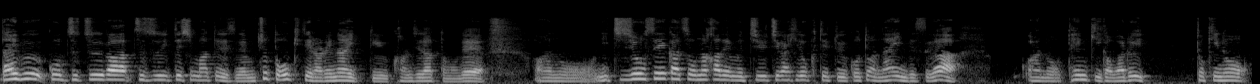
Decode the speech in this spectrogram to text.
だいぶこう頭痛が続いてしまってですねちょっと起きてられないっていう感じだったのであの日常生活の中でムチ打ちがひどくてということはないんですがあの天気が悪い時の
